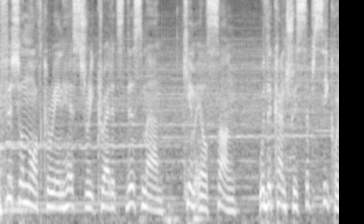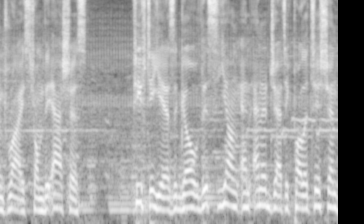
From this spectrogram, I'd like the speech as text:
Official North Korean history credits this man, Kim Il-sung, with the country's subsequent rise from the ashes. 50 years ago, this young and energetic politician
